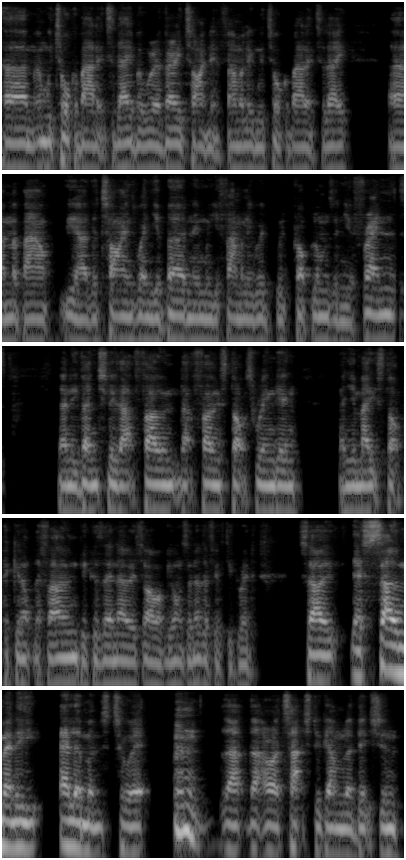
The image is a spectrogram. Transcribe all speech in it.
Um, and we talk about it today, but we're a very tight knit family, and we talk about it today um, about you know the times when you're burdening with your family with, with problems and your friends. Then eventually that phone that phone stops ringing, and your mates stop picking up the phone because they know it's oh he wants another fifty quid. So there's so many elements to it that, that are attached to gambling addiction,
